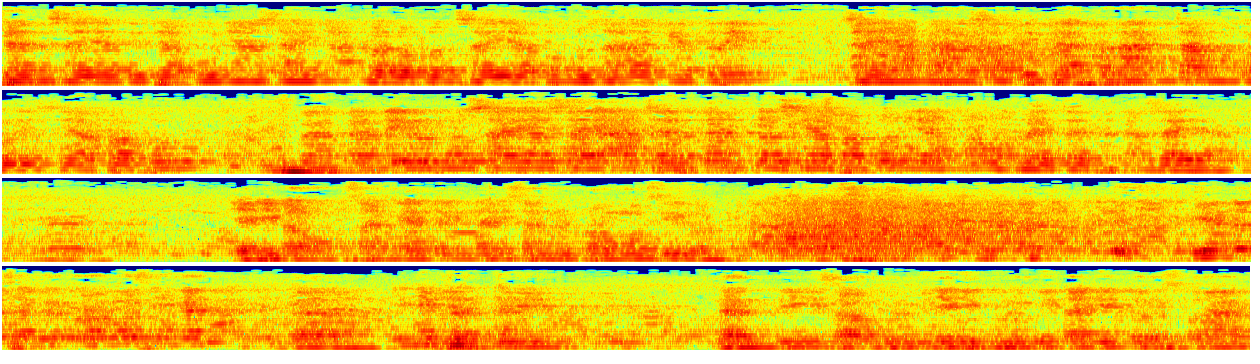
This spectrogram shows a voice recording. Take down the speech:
dan saya tidak punya saingan walaupun saya pengusaha catering saya merasa tidak terancam oleh siapa pun. Bahkan ilmu saya saya ajarkan ke siapa pun yang mau belajar dengan saya. Jadi kalau pesan catering tadi sambil promosi loh. Iya tuh sambil promosi kan? Nah, ini berarti nanti sama guru jadi guru kita tadi terus terang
